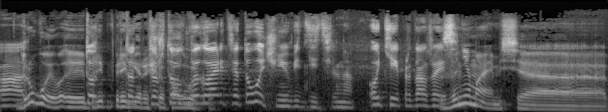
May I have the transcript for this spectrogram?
а, Другой э, то, пример то, еще то, что позвольте. вы говорите, это очень убедительно. Окей, продолжайте. Занимаемся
